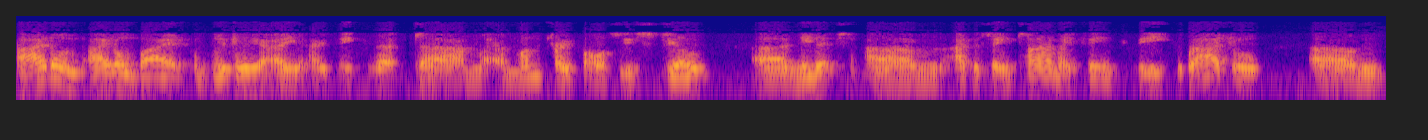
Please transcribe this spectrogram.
I don't. I don't buy it completely. I, I think that um, monetary policy is still uh, needed. Um, at the same time, I think the gradual um,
